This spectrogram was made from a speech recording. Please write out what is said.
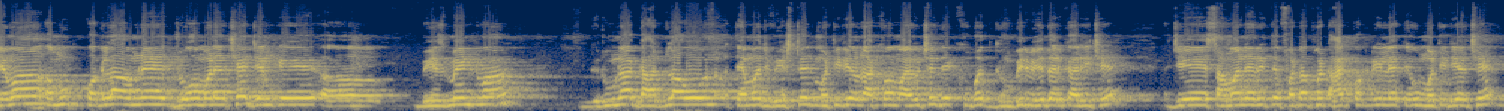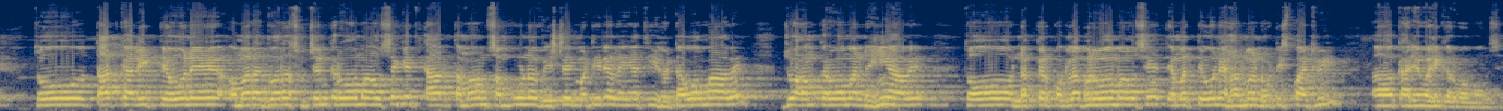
જેમાં અમુક પગલાં અમને જોવા મળ્યા છે, જેમ કે બેઝમેન્ટમાં ગૃહના ગાદલાઓ તેમજ વેસ્ટેજ મટીરિયલ રાખવામાં આવ્યું છે. તે ખૂબ જ ગંભીર બેદરકારી છે. જે સામાન્ય રીતે ફટાફટ આગ પકડી લે તેવું મટીરિયલ છે. તો તાત્કાલિક તેઓને અમારા દ્વારા સૂચન કરવામાં આવશે કે આ તમામ સંપૂર્ણ વેસ્ટેજ મટીરિયલ અહીંયાથી હટાવવામાં આવે. જો આમ કરવામાં નહીં આવે, તો નક્કર પગલાં ભરવામાં આવશે. તેમજ તેઓને હાલમાં નોટિસ પાઠવી કાર્યવાહી કરવામાં આવશે.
